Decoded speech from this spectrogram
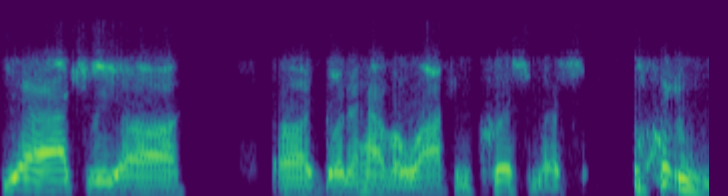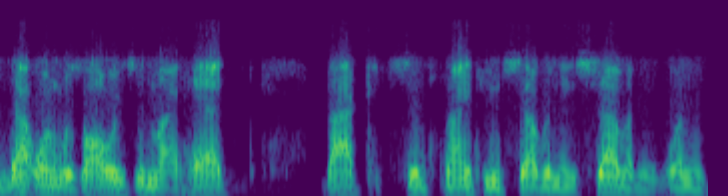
Yeah, actually, uh, uh, to have a rockin' Christmas. that one was always in my head back since 1977 when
